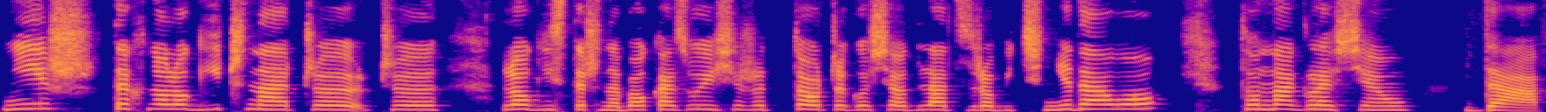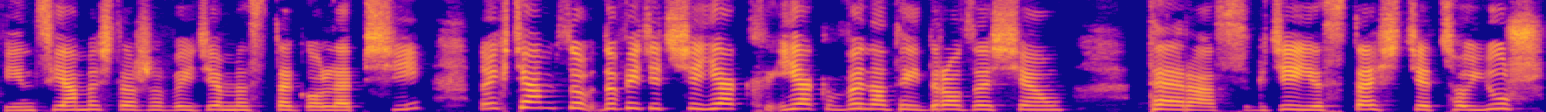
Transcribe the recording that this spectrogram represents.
niż technologiczne czy, czy logistyczne, bo okazuje się, że to, czego się od lat zrobić nie dało, to nagle się da, więc ja myślę, że wyjdziemy z tego lepsi. No i chciałam dowiedzieć się, jak, jak wy na tej drodze się teraz, gdzie jesteście, co już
